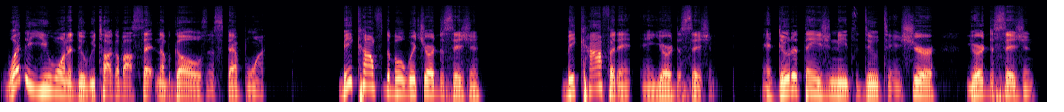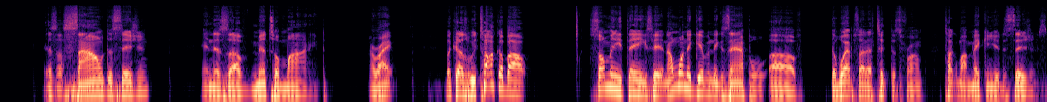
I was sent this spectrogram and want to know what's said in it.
What do you want to do? We talk about setting up goals in step one. Be comfortable with your decision. Be confident in your decision and do the things you need to do to ensure your decision is a sound decision and is of mental mind. All right. Because we talk about so many things here. And I want to give an example of the website I took this from talk about making your decisions.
